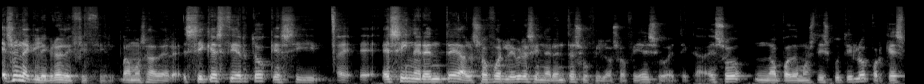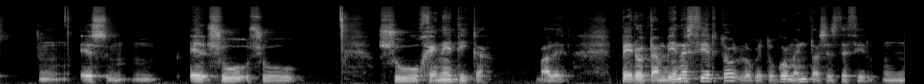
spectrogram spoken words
es un equilibrio difícil. Vamos a ver. Sí que es cierto que si eh, eh, es inherente al software libre, es inherente su filosofía y su ética. Eso no podemos discutirlo porque es, mm, mm, eh, su, su, genética. ¿Vale? Pero también es cierto lo que tú comentas, es decir, mm,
